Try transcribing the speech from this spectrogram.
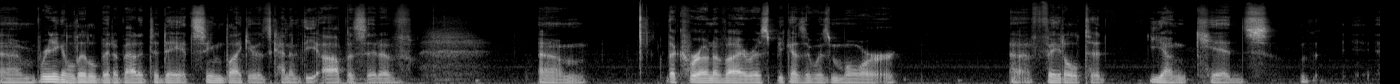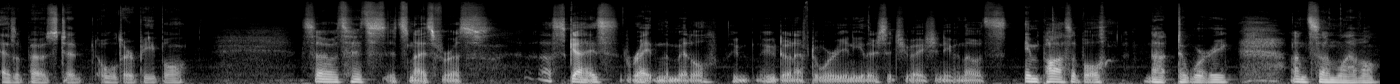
Um, reading a little bit about it today, it seemed like it was kind of the opposite of um, the coronavirus because it was more uh, fatal to young kids as opposed to older people. So it's it's it's nice for us us guys right in the middle who who don't have to worry in either situation, even though it's impossible not to worry on some level.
